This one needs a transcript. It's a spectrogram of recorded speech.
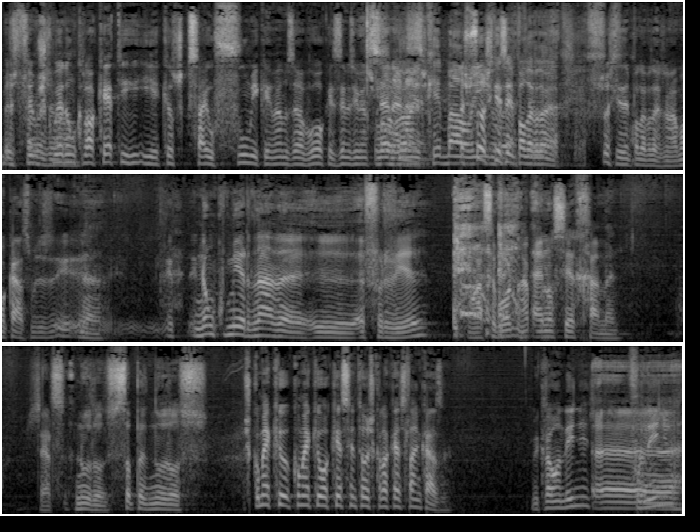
Mas devemos comer um croquete e, e aqueles que sai o fumo e queimamos a boca e dizemos imensos Não, não, não. palavrões. Que é mau, As pessoas que dizem palavrões, as pessoas dizem palavrões, não é o meu caso, mas eh, eh, Não comer nada eh, a ferver, não há sabor, não é? a não ser ramen. Certo. Noodles, sopa de noodles. Mas como é, que eu, como é que eu aqueço então os croquetes lá em casa? Microondinhas? Ah, Forninho?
